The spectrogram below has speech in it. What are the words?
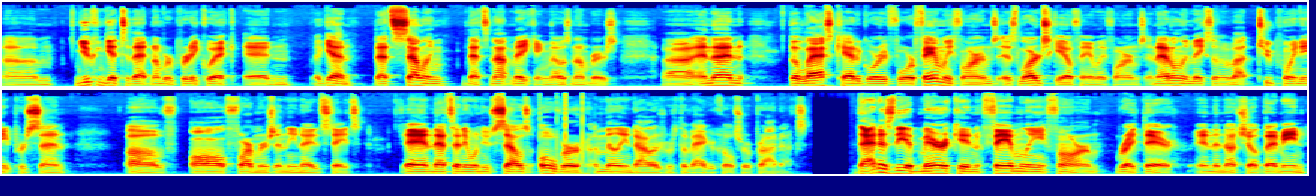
um, you can get to that number pretty quick. And again, that's selling, that's not making those numbers. Uh, and then the last category for family farms is large scale family farms, and that only makes up about 2.8% of all farmers in the United States. And that's anyone who sells over a million dollars worth of agricultural products. That is the American family farm right there in a nutshell. I mean,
